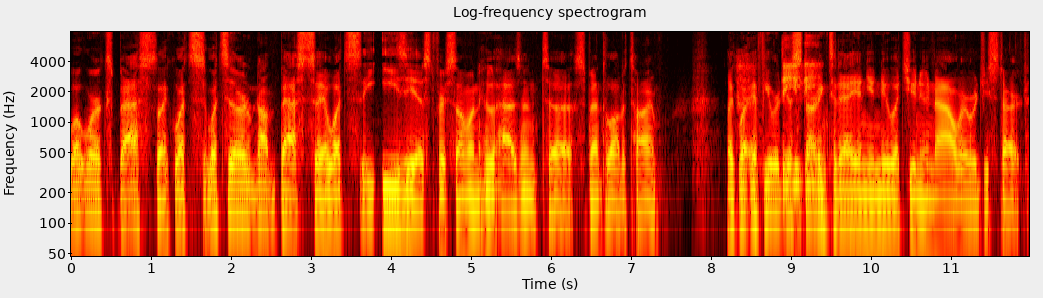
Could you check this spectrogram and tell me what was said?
What works best? Like, what's what's or not best? Say, what's the easiest for someone who hasn't uh, spent a lot of time? Like, what if you were The- just starting today and you knew what you knew now? Where would you start?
